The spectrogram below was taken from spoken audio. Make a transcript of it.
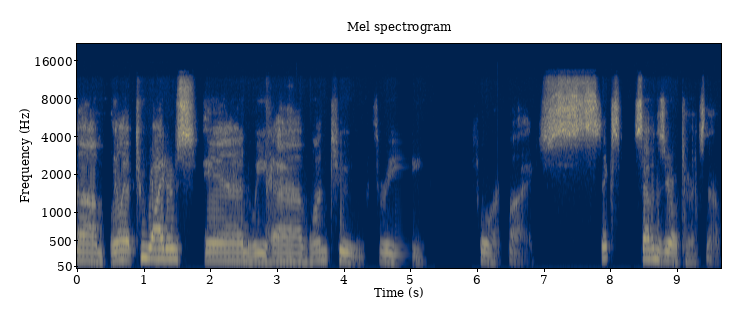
um, we only have two riders and we have one, two, three, four, five, six, seven zero turns now.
